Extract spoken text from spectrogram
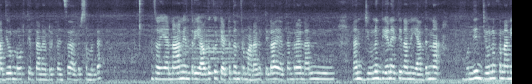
ಆ ದೇವ್ರು ನೋಡ್ತಿರ್ತಾನಲ್ರಿ ಫ್ರೆಂಡ್ಸ್ ಅದ್ರ ಸಂಬಂಧ. ಸೊ ನಾನಂತ್ರ ಯಾವುದಕ್ಕೂ ಕೆಟ್ಟದಂತ್ರ ಮಾಡಾಕತ್ತಿಲ್ಲ, ಯಾಕಂದ್ರೆ ನನ್ನ ನನ್ನ ಜೀವನದ ಏನೈತಿ, ನಾನು ಅದನ್ನು ಮುಂದಿನ ಜೀವನಕ್ಕೆ ನಾನು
